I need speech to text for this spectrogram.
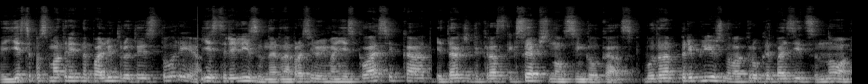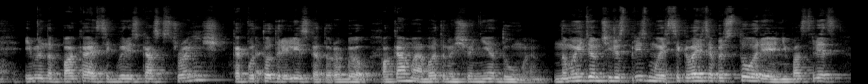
Если посмотреть на палитру этой истории. Есть релизы, наверное, обратили внимание, есть Cut и также как раз Exceptional Single Cask. Вот она приближена вокруг этой позиции, но именно пока, если говорить Cask Strange, как вот тот релиз, который был, пока мы об этом еще не думаем. Но мы идем через призму, если говорить об истории непосредственно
